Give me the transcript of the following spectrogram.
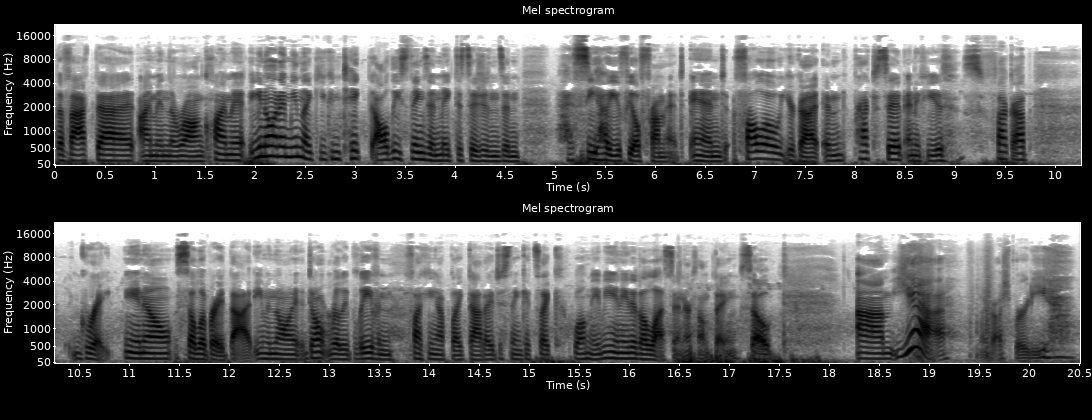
the fact that I'm in the wrong climate? You know what I mean? Like you can take all these things and make decisions and see how you feel from it and follow your gut and practice it. And if you fuck up, great, you know, celebrate that. Even though I don't really believe in fucking up like that, I just think it's like, well, maybe you needed a lesson or something. So, um, yeah. Oh my gosh, birdie.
